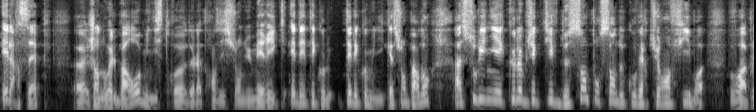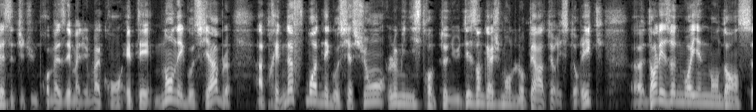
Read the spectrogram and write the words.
et l'ARCEP. Euh, Jean-Noël Barrot, ministre de la Transition numérique et des télécommunications, pardon, a souligné que l'objectif de 100% de couverture en fibre, vous vous rappelez, c'était une promesse d'Emmanuel Macron, était non négociable. Après neuf mois de négociations, le ministre a obtenu des engagements de l'opérateur historique. Euh, dans les zones moyennement denses,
